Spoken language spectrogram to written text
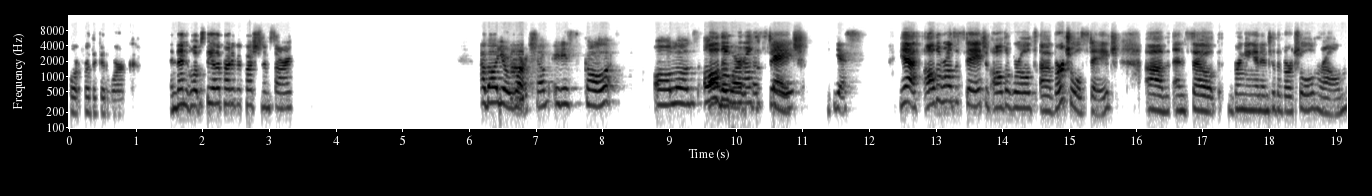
for, for the good work. And then what was the other part of your question? I'm sorry. About your workshop, it is called All, of, all, all the, the World's a Stage. stage. Yes. Yes, all the world's a stage and all the world's a virtual stage. Um, and so bringing it into the virtual realm.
